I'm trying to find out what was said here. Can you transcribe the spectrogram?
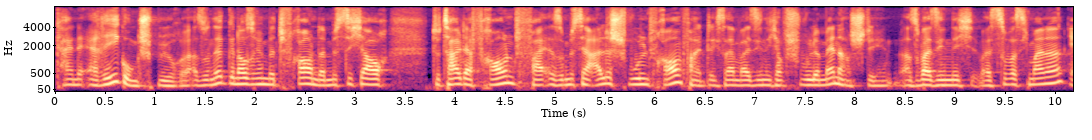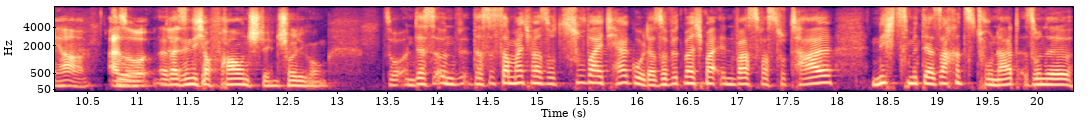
keine Erregung spüre. Also ne, genauso wie mit Frauen, da müsste ich ja auch total der Frauenfeind, also müssen ja alle Schwulen frauenfeindlich sein, weil sie nicht auf schwule Männer stehen. Also weil sie nicht, weißt du, was ich meine? Ja, also so, äh, weil sie nicht auf Frauen stehen, Entschuldigung. So, und das, und das ist dann manchmal so zu weit hergeholt. Also wird manchmal in was, was total nichts mit der Sache zu tun hat, so eine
